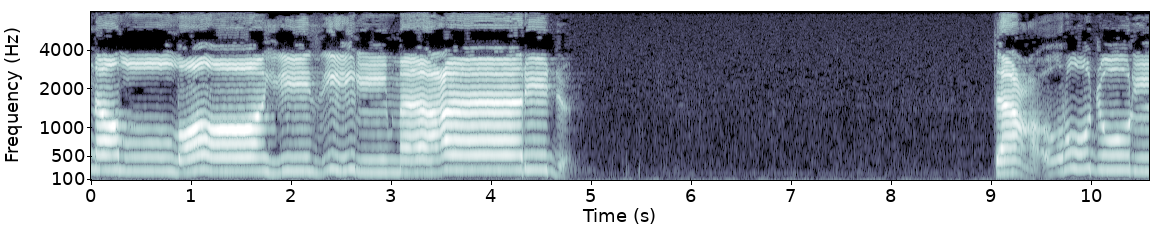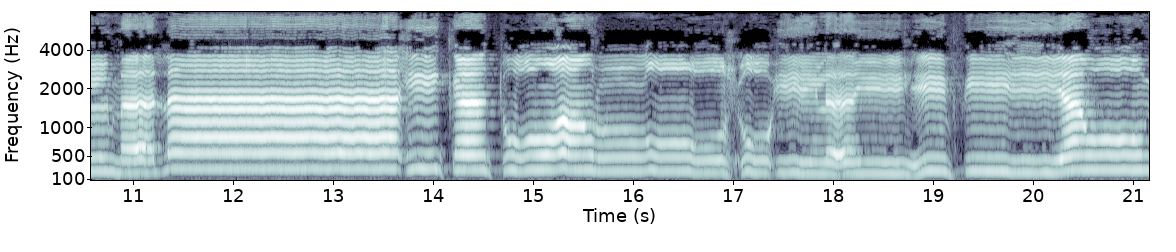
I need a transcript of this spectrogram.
من الله ذي المعارج. تعرج الملائكة والروح إليه في يوم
